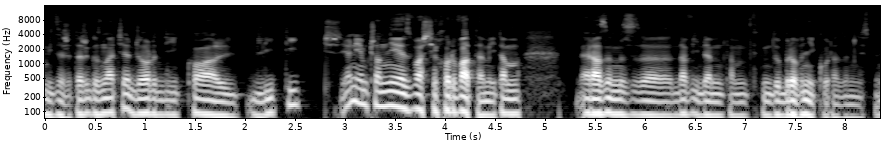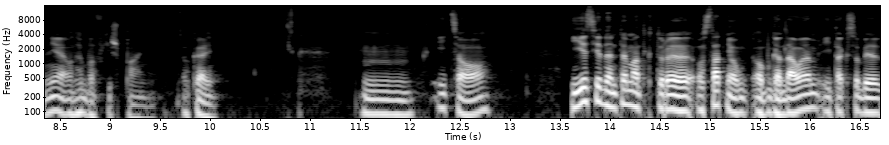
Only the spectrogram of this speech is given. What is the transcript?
Widzę, że też go znacie. Jordi Koalitic. Ja nie wiem, czy on nie jest właśnie Chorwatem i tam razem z Dawidem tam w tym Dubrowniku razem nie Nie, on chyba w Hiszpanii. Okej. Okay. Mm, I co? I jest jeden temat, który ostatnio obgadałem i tak sobie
